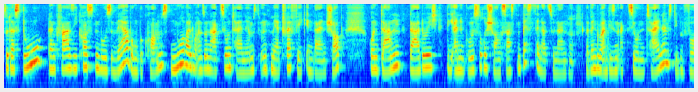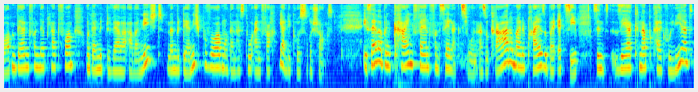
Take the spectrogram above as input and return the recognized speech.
sodass du dann quasi kostenlos Werbung bekommst, nur weil du an so einer Aktion teilnimmst und mehr Traffic in deinen Shop und dann dadurch die eine größere Chance hast, einen Bestseller zu landen. Weil wenn du an diesen Aktionen teilnimmst, die beworben werden von der Plattform und dein Mitbewerber aber nicht, dann wird der nicht beworben und dann hast du einfach ja die größere Chance. Ich selber bin kein Fan von Sale-Aktionen. Also gerade meine Preise bei Etsy sind sehr knapp kalkuliert.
